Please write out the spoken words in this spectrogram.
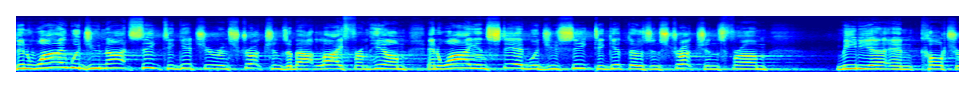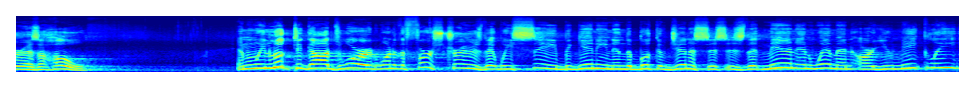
then why would you not seek to get your instructions about life from Him? And why instead would you seek to get those instructions from media and culture as a whole? And when we look to God's Word, one of the first truths that we see beginning in the book of Genesis is that men and women are uniquely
